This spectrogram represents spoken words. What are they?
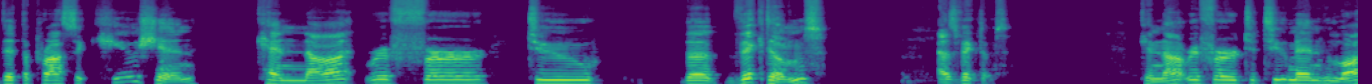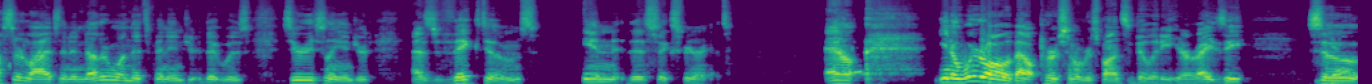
that the prosecution cannot refer to the victims as victims cannot refer to two men who lost their lives and another one that's been injured that was seriously injured as victims in this experience. Now, you know, we're all about personal responsibility here, right, Z? So yeah.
